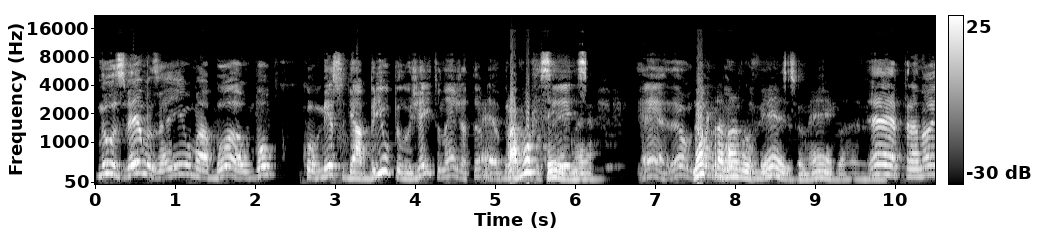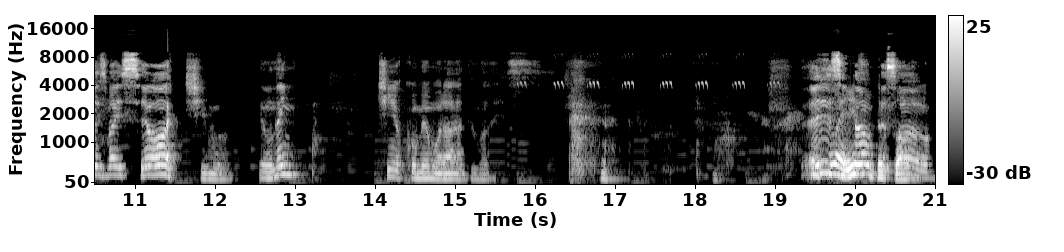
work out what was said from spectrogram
nos vemos aí uma boa, um bom começo de abril, pelo jeito, né? Já estamos É, pra com vocês, né? É, não, Não então, que pra bom nós vocês também, claro. É, pra nós vai ser ótimo. Eu nem tinha comemorado, mas. É Então isso é então, isso, pessoal. pessoal.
